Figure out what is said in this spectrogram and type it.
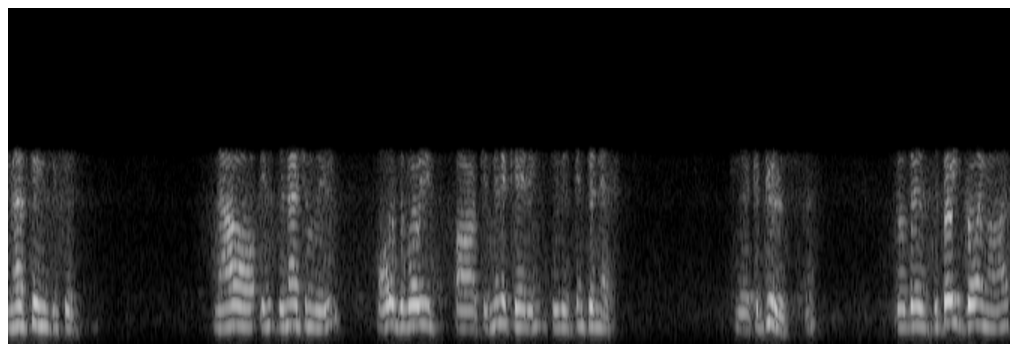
I'm asking because now internationally, all the devotees are communicating through this internet, the computers. huh? So there's debate going on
